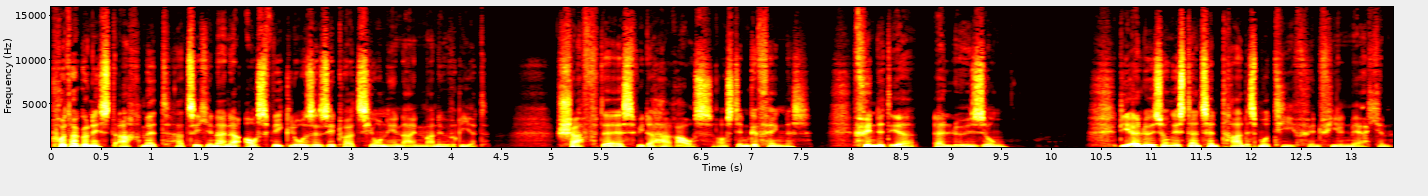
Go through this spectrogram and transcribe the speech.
Protagonist Ahmed hat sich in eine ausweglose Situation hineinmanövriert. Schafft er es wieder heraus aus dem Gefängnis? Findet er Erlösung Die Erlösung ist ein zentrales Motiv in vielen Märchen.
